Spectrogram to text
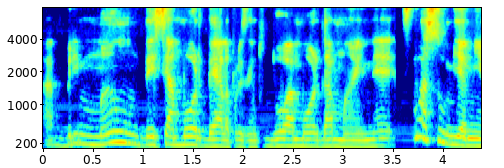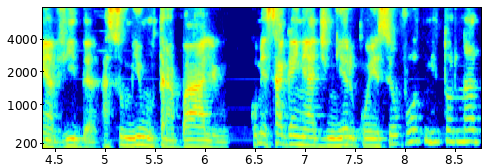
abrir mão desse amor dela, por exemplo, do amor da mãe. Né? Se eu assumir a minha vida, assumir um trabalho, começar a ganhar dinheiro com isso, eu vou me tornar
